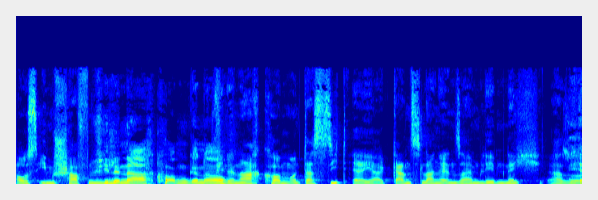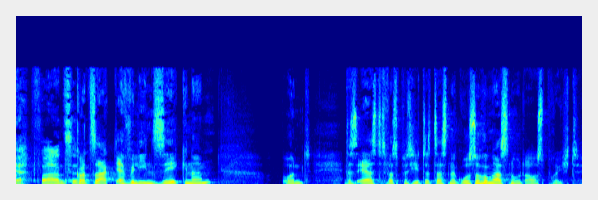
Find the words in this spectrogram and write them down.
aus ihm schaffen. Viele Nachkommen, genau. Viele Nachkommen und das sieht er ja ganz lange in seinem Leben nicht. Also ja, Wahnsinn. Gott sagt, er will ihn segnen und das erste, was passiert ist, dass eine große Hungersnot ausbricht.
